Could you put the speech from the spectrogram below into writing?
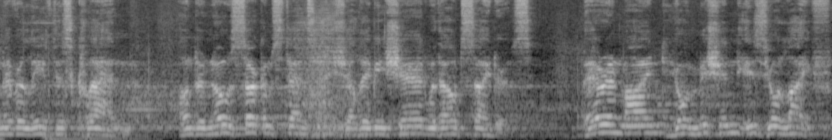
Never leave this clan. Under no circumstances shall they be shared with outsiders. Bear in mind, your mission is your life.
